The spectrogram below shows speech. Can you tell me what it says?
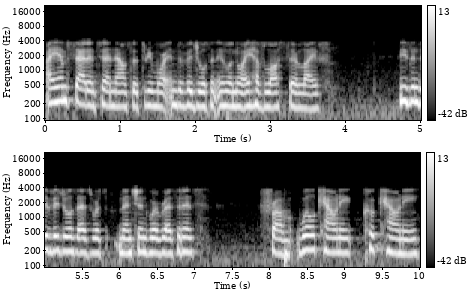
I am saddened to announce that three more individuals in Illinois have lost their life. These individuals, as was mentioned, were residents from Will County, Cook County,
